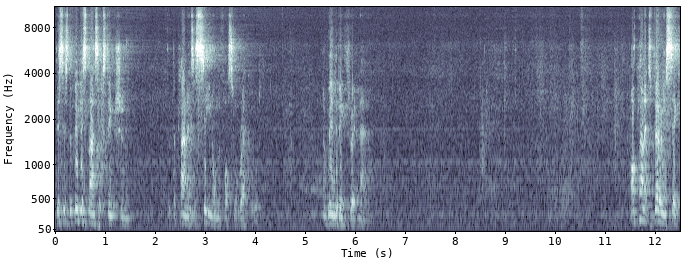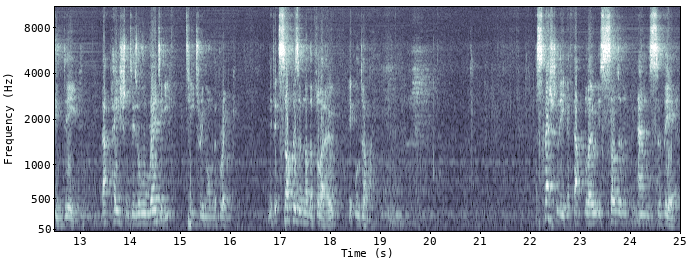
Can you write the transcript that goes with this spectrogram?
This is the biggest mass extinction that the planet has seen on the fossil record. And we're living through it now. Our planet's very sick indeed. That patient is already teetering on the brink. And if it suffers another blow, it will die. Especially if that blow is sudden and severe.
